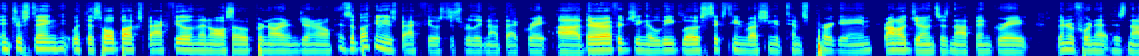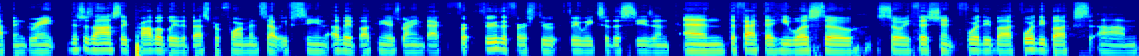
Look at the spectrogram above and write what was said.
interesting with this whole Bucks backfield and then also Bernard in general is the Buccaneers backfield is just really not that great. Uh, they're averaging a league low 16 rushing attempts per game. Ronald Jones has not been great. Leonard Fournette has not been great. This is honestly probably the best performance that we've seen of a Buccaneers running back for, through the first th- three weeks of this season. And the fact that he was so so efficient for the buck for the Bucks um,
